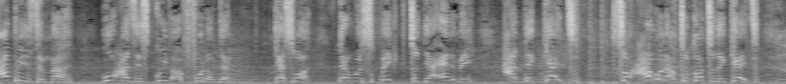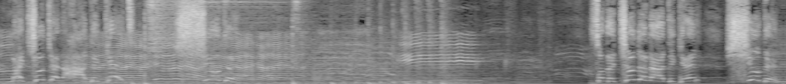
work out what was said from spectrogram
Happy is the man who has his quiver full of them. Guess what? They will speak to their enemy at the gate. So I won't have to go to the gate. My children are at the gate. Shielding. So the children are at the gate, shielding,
